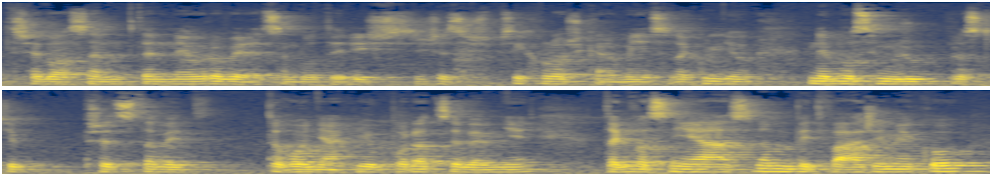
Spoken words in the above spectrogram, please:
třeba jsem ten neurovědec, nebo ty, když že jsi psycholožka nebo něco takového, nebo si můžu prostě představit toho nějakého poradce ve mně, tak vlastně já si tam vytvářím jako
